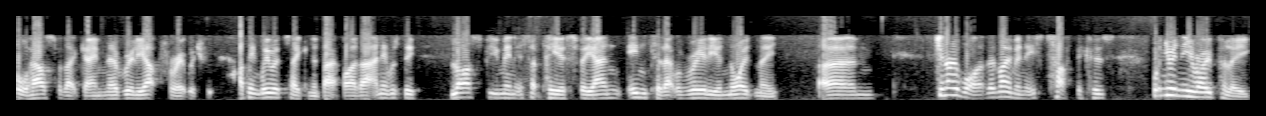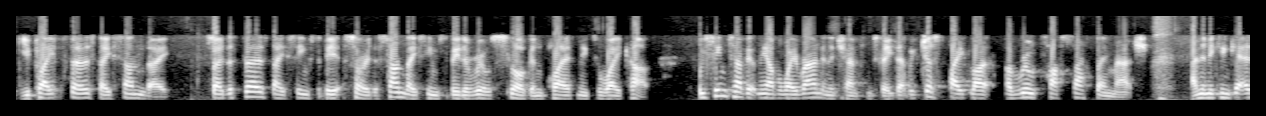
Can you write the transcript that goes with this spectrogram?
full house for that game. and They're really up for it, which I think we were taken aback by that. And it was the last few minutes at PSV and Inter that were really annoyed me. Um, do you know what? At the moment, it's tough because when you're in the Europa League, you play Thursday, Sunday. So the Thursday seems to be, sorry, the Sunday seems to be the real slog, and players need to wake up. We seem to have it on the other way around in the Champions League that we've just played like a real tough Saturday match, and then we can get a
